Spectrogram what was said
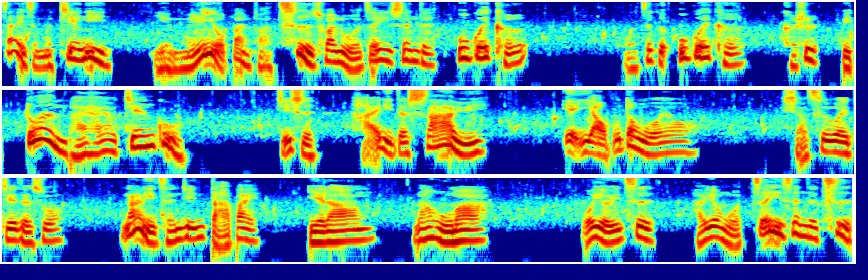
再怎么坚硬，也没有办法刺穿我这一身的乌龟壳。我这个乌龟壳可是比盾牌还要坚固，即使海里的鲨鱼。”也咬不动我哟。小刺猬接着说：“那你曾经打败野狼、老虎吗？我有一次还用我这一身的刺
